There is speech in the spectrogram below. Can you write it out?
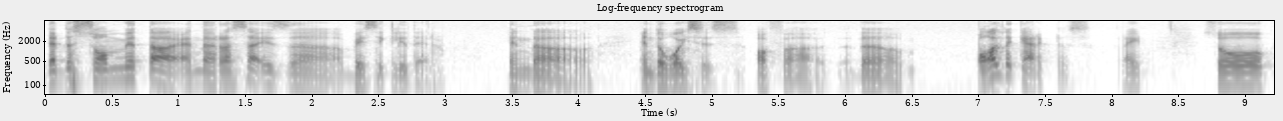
that the somyata and the rasa is uh, basically there in the in the voices of uh, the all the characters, right? So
